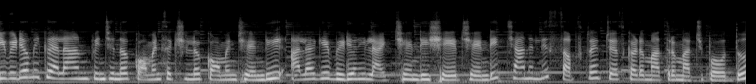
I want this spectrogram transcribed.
ఈ వీడియో మీకు ఎలా అనిపించిందో కామెంట్ సెక్షన్లో కామెంట్ చేయండి. అలాగే వీడియోని లైక్ చేయండి షేర్ చేయండి. ఛానల్ని సబ్స్క్రైబ్ చేసుకోవడం మాత్రం మర్చిపోవద్దు.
